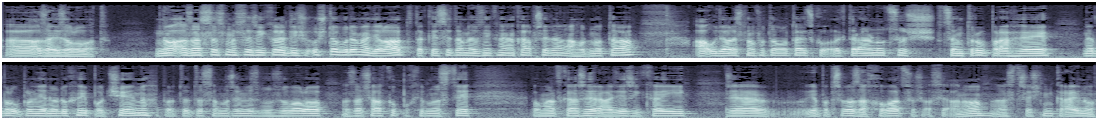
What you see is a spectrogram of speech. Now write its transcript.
a zaizolovat. No a zase jsme si říkali, když už to budeme dělat, tak jestli tam nevznikne nějaká přidaná hodnota a udělali jsme fotovoltaickou elektrárnu, což v centru Prahy nebyl úplně jednoduchý počin, protože to samozřejmě zbuzovalo na začátku pochybnosti. Památkáři rádi říkají, že je potřeba zachovat, což asi ano, střešní krajinu.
